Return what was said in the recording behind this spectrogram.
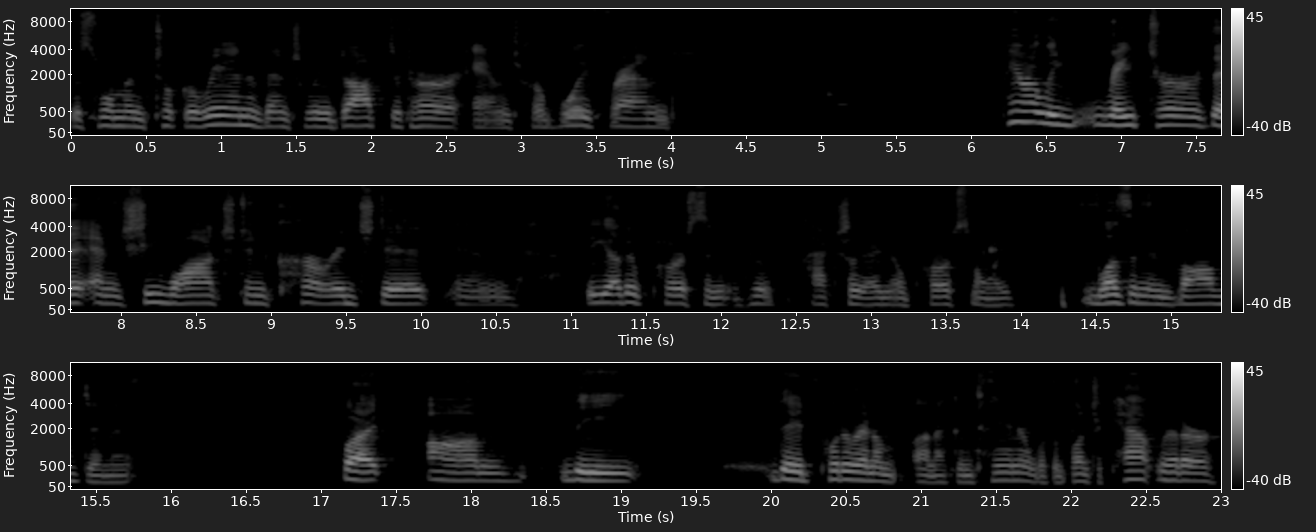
this woman took her in, eventually adopted her, and her boyfriend apparently raped her and she watched encouraged it and the other person who actually i know personally wasn't involved in it. But um, the they'd put her in a, on a container with a bunch of cat litter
